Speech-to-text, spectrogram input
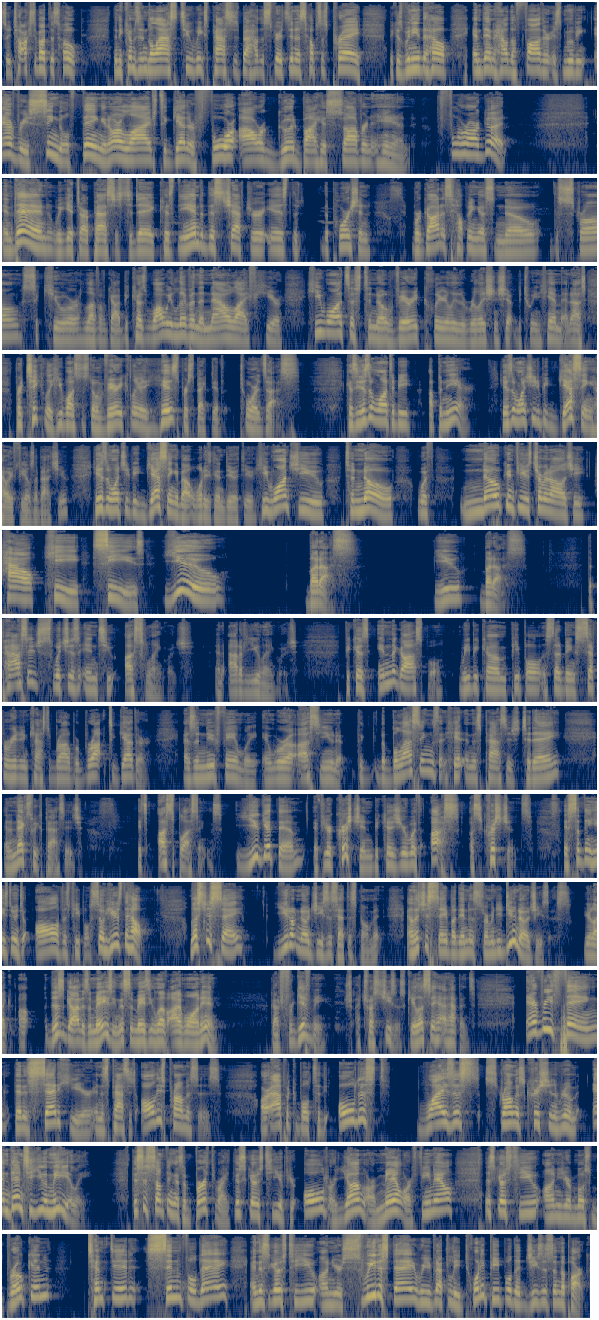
So he talks about this hope. Then he comes in the last two weeks passages about how the Spirit's in us, helps us pray because we need the help, and then how the Father is moving every single thing in our lives together for our good by his sovereign hand for our good. And then we get to our passage today because the end of this chapter is the, the portion where God is helping us know the strong, secure love of God. Because while we live in the now life here, He wants us to know very clearly the relationship between Him and us. Particularly, He wants us to know very clearly His perspective towards us. Because He doesn't want to be up in the air. He doesn't want you to be guessing how he feels about you. He doesn't want you to be guessing about what he's going to do with you. He wants you to know with no confused terminology how he sees you, but us. You, but us. The passage switches into us language and out of you language. Because in the gospel, we become people, instead of being separated and cast abroad, we're brought together as a new family, and we're a us unit. The, the blessings that hit in this passage today and next week's passage, it's us blessings. You get them if you're a Christian because you're with us, us Christians. It's something he's doing to all of his people. So here's the help. Let's just say you don't know Jesus at this moment, and let's just say by the end of the sermon you do know Jesus. You're like, oh, this God is amazing. This amazing love I want in. God, forgive me. I trust Jesus. Okay, let's say it happens. Everything that is said here in this passage, all these promises, are applicable to the oldest, wisest, strongest Christian in the room, and then to you immediately. This is something that's a birthright. This goes to you if you're old or young or male or female. This goes to you on your most broken, tempted, sinful day. And this goes to you on your sweetest day where you've got to lead 20 people to Jesus in the park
